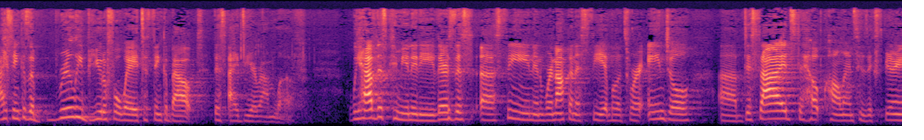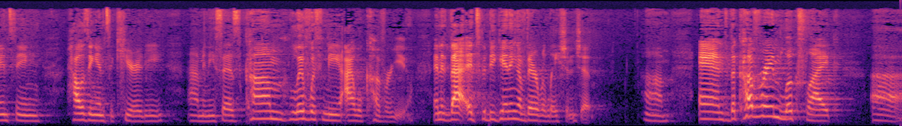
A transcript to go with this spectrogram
I think, is a really beautiful way to think about this idea around love. We have this community, there's this uh, scene, and we're not going to see it, but it's where Angel uh, decides to help Collins, who's experiencing housing insecurity. Um, and he says, Come, live with me, I will cover you. And that, it's the beginning of their relationship. Um, and the covering looks like uh,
